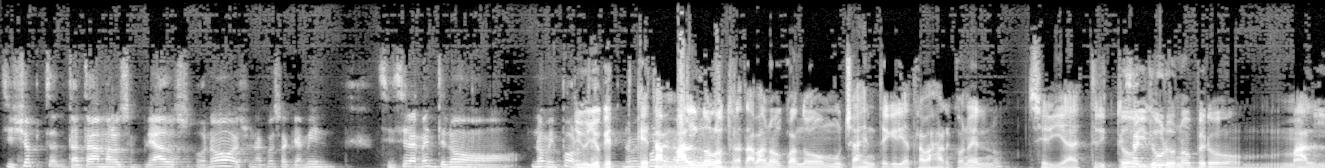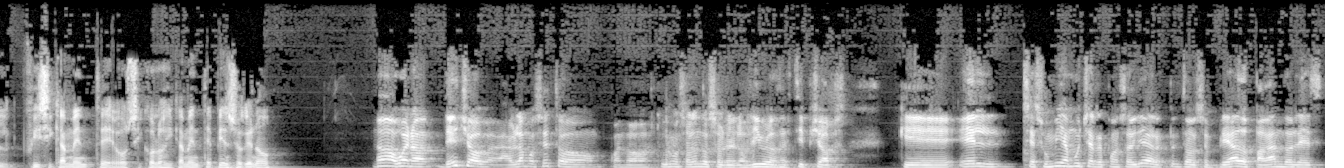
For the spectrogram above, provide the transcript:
si Jobs trataba mal a los empleados o no, es una cosa que a mí sinceramente no, no me importa. Digo yo que, tan mal no los trataba, ¿no? Cuando mucha gente quería trabajar con él, ¿no? Sería estricto y duro, ¿no? Pero mal físicamente o psicológicamente pienso que no. No, bueno, de hecho hablamos esto cuando estuvimos hablando sobre los libros de Steve Jobs, que él se asumía mucha responsabilidad respecto a los empleados, pagándoles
